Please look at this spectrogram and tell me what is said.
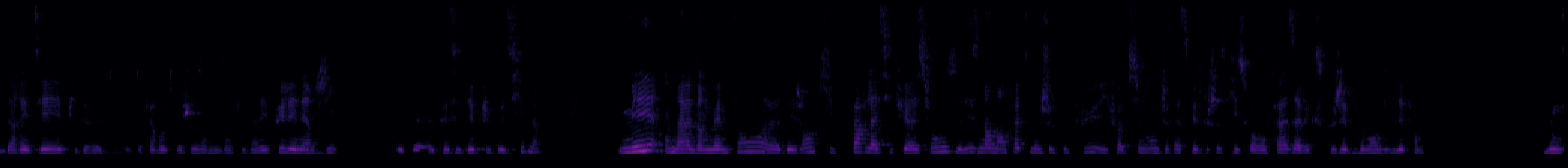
d'arrêter et puis de, de, faire autre chose en disant qu'ils n'avaient plus l'énergie et que, c'était plus possible. Mais on a dans le même temps euh, des gens qui, par la situation, se disent non, mais en fait, moi je peux plus, il faut absolument que je fasse quelque chose qui soit en phase avec ce que j'ai vraiment envie de défendre. Donc,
